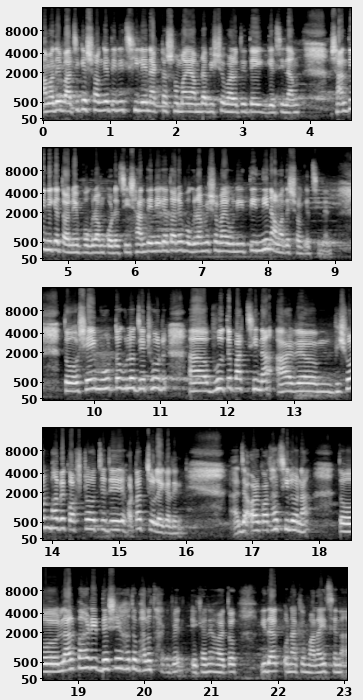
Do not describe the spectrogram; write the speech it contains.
আমাদের বাচিকের সঙ্গে তিনি ছিলেন একটা সময়। আমরা বিশ্বভারতীতে গেছিলাম। শান্তিনিকেতনে প্রোগ্রাম করেছি। শান্তিনিকেতনে প্রোগ্রামের সময় উনি তিন দিন আমাদের সঙ্গে ছিলেন। তো সেই মুহূর্তগুলো জেঠুর ভুলতে পারছি না। আর ভীষণভাবে কষ্ট হচ্ছে যে হঠাৎ চলে গেলেন। যাওয়ার কথা ছিল না। তো লাল পাহাড়ির দেশে হয়তো ভালো থাকবেন। এখানে হয়তো ইদাক ওনাকে মানাইছে না।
